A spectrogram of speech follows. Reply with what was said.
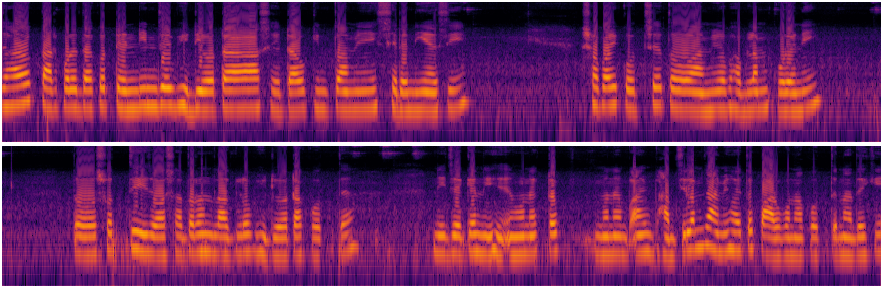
যাই হোক, তারপরে দেখো ট্রেন্ডিং যে ভিডিওটা সেটাও কিন্তু আমি সেরে নিয়ে আসি সবাই করছে, তো আমিও ভাবলাম করে নিই। তো সত্যি অসাধারণ লাগল ভিডিওটা করতে। নিজেকে অনেকটা মানে আমি ভাবছিলাম যে আমি হয়তো পারব না করতে, না দেখি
